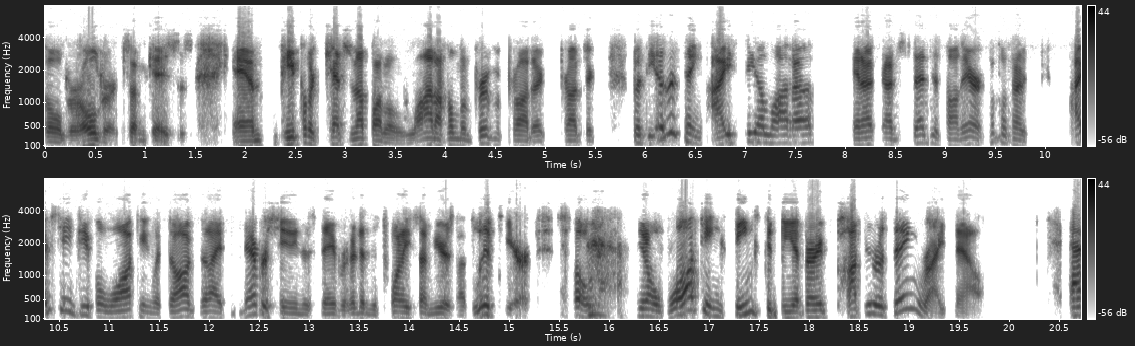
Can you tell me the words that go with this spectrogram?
older, older in some cases, and people are catching up on a lot of home improvement product projects. But the other thing I see a lot of, and I, I've said this on air a couple of times, I've seen people walking with dogs that I've never seen in this neighborhood in the 20 some years I've lived here. So, you know, walking seems to be a very popular thing right now. Uh,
